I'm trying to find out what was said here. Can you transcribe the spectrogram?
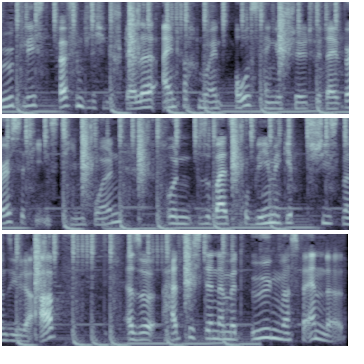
möglichst öffentlichen Stelle einfach nur ein Aushängeschild für Diversity ins Team holen und sobald es Probleme gibt, schießt man sie wieder ab? Also hat sich denn damit irgendwas verändert?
